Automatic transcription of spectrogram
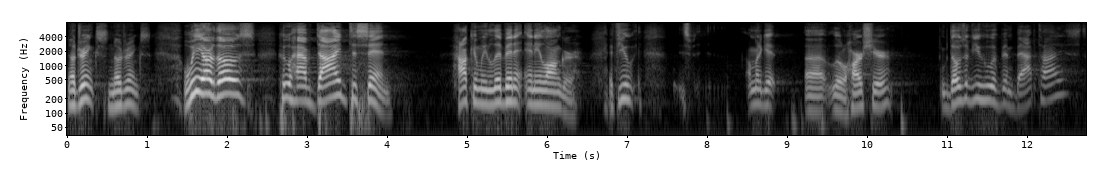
No drinks, no drinks. We are those who have died to sin. How can we live in it any longer? If you, I'm going to get a little harsh here. Those of you who have been baptized,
